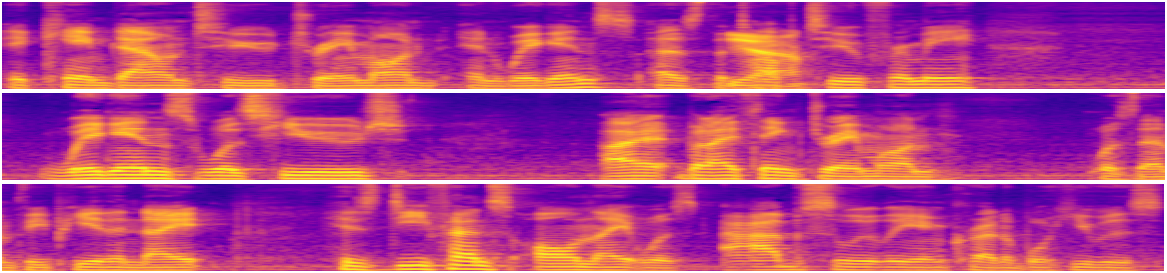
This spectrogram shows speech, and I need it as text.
it came down to Draymond and Wiggins as the Yeah. top two for me. Wiggins was huge, I but I think Draymond was the MVP of the night. His defense all night was absolutely incredible. He was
